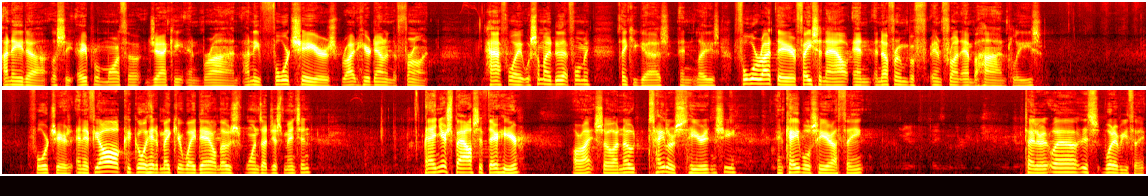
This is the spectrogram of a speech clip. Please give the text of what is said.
I need, uh, let's see, April, Martha, Jackie, and Brian. I need four chairs right here down in the front. Halfway. Will somebody do that for me? Thank you, guys and ladies. Four right there, facing out, and enough room in front and behind, please. Four chairs. And if y'all could go ahead and make your way down, those ones I just mentioned, and your spouse, if they're here. All right, so I know Taylor's here, isn't she? And Cable's here, I think. Taylor, well, it's whatever you think.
